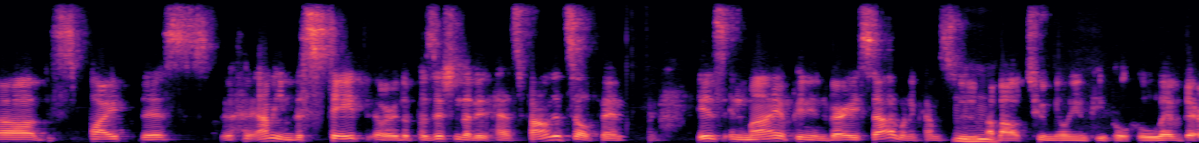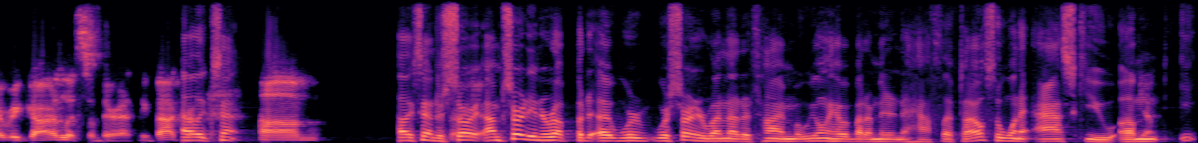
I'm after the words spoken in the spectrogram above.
uh, despite this, I mean, the state or the position that it has found itself in is, in my opinion, very sad when it comes to mm-hmm. about 2 million people who live there, regardless of their ethnic background. Aleksandar, um, Aleksandar, sorry, sorry I'm sorry to interrupt, but uh, we're, we're starting to run out of time. We only have about a minute and a half left. I also want to ask you um, yep.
